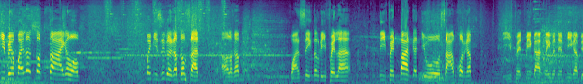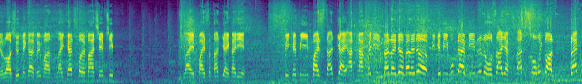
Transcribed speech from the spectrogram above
อีเบลไปแล้วก็ตายครับผม ไม่มีซื้อเกิดครับทอมสัน เอาละครับขวานซิงต้องดีเฟนต์แล้วฮะดีเฟนต์บ้านกันอยู่ 3 คนครับดีเฟนต์เมกาคลีเป็นเต็มที่ครับ เดี๋ยวรอชุดเมกาคลีมาไลแคทเปิดมาเชฟชิป ไล่ไปสตันใหญ่ใครดี BKB ไปสตันใหญ่อัดหนักไปที่แบทไรเดอร์แบทไรเดอร์ BKB พุ่งได้มีนัโดซายอยากสตันลงไว้ก่อนแบล็คโค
